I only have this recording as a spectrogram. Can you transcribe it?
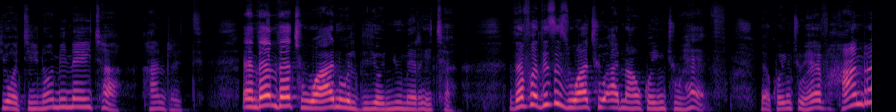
your denominator, 100. And then that 1 will be your numerator. Therefore, this is what you are now going to have. You are going to have 100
